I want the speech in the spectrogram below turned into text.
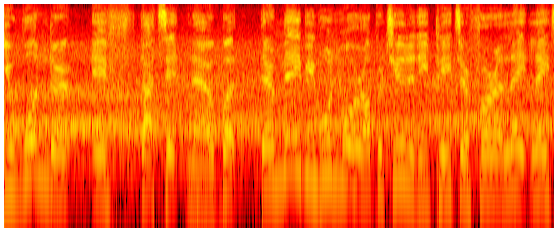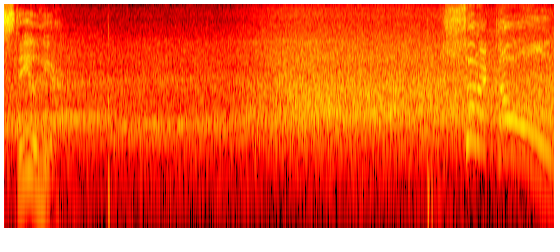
You wonder if that's it now, but there may be one more opportunity, Peter, for a late, late steal here. Shot at goal!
